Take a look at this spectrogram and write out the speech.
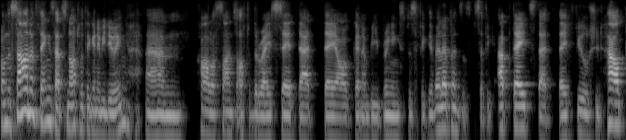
From the sound of things, that's not what they're going to be doing. Um, Carlos Sainz, after the race, said that they are going to be bringing specific developments and specific updates that they feel should help.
